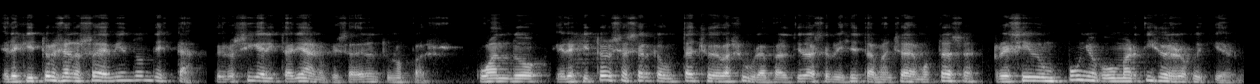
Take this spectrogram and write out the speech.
El escritor ya no sabe bien dónde está, pero sigue al italiano que se adelanta unos pasos. Cuando el escritor se acerca a un tacho de basura para tirar servilletas manchadas de mostaza, recibe un puño con un martillo en el ojo izquierdo.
